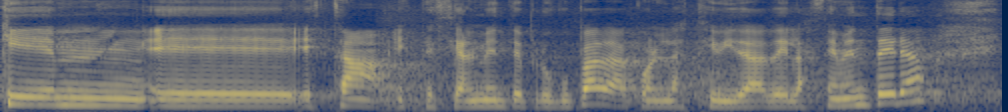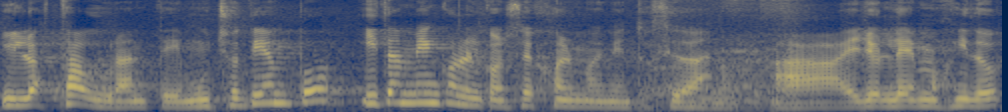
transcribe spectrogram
que mm, eh, está especialmente preocupada con la actividad de la cementera y lo ha estado durante mucho tiempo y también con el Consejo del Movimiento Ciudadano. A ellos le hemos ido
